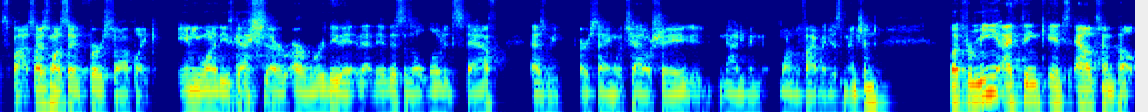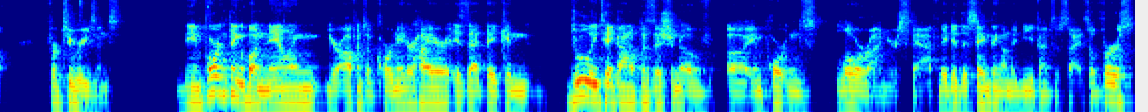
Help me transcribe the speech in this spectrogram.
spots. So I just want to say, first off, like any one of these guys are, are worthy. They, they, this is a loaded staff, as we are saying with Chad O'Shea, not even one of the five I just mentioned. But for me, I think it's Alex Van Pelt for two reasons the important thing about nailing your offensive coordinator hire is that they can duly take on a position of uh, importance lower on your staff. They did the same thing on the defensive side. So first,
